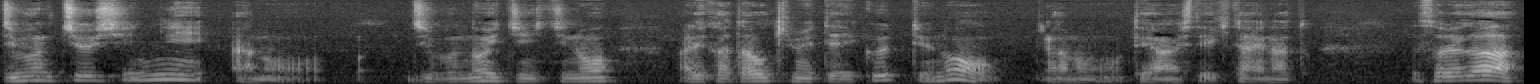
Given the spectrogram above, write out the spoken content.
自分中心にあの自分の一日の在り方を決めていくっていうのをあの提案していきたいなと。それが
